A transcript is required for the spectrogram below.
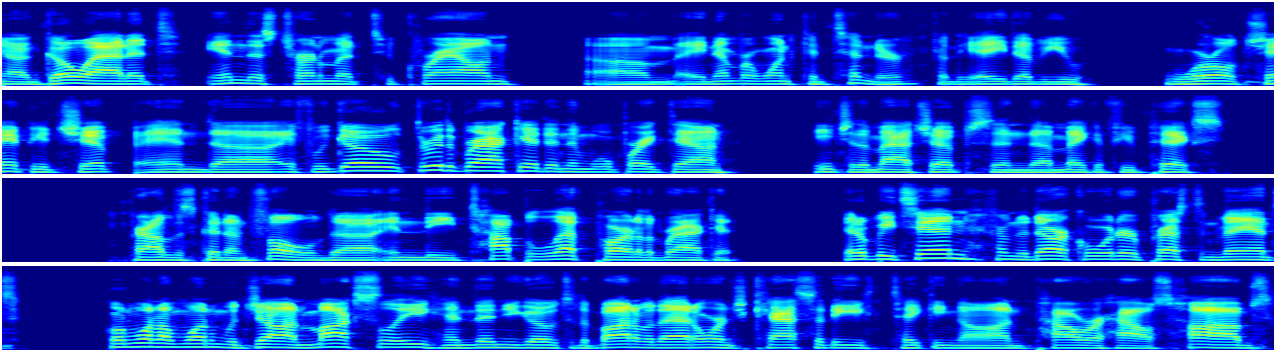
uh, go at it in this tournament to crown um, a number one contender for the AEW World Championship. And uh, if we go through the bracket and then we'll break down each of the matchups and make a few picks, how this could unfold. in the top left part of the bracket, It'll be 10 from the Dark Order, Preston Vance, going one on one with Jon Moxley. And then you go to the bottom of that, Orange Cassidy taking on Powerhouse Hobbs.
